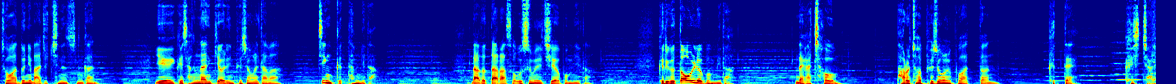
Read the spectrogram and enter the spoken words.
저와 눈이 마주치는 순간 얘의 그 장난기 어린 표정을 담아 찡긋합니다. 나도 따라서 웃음을 지어봅니다. 그리고 떠올려 봅니다. 내가 처음 바로 저 표정을 보았던 그때 그 시절에.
